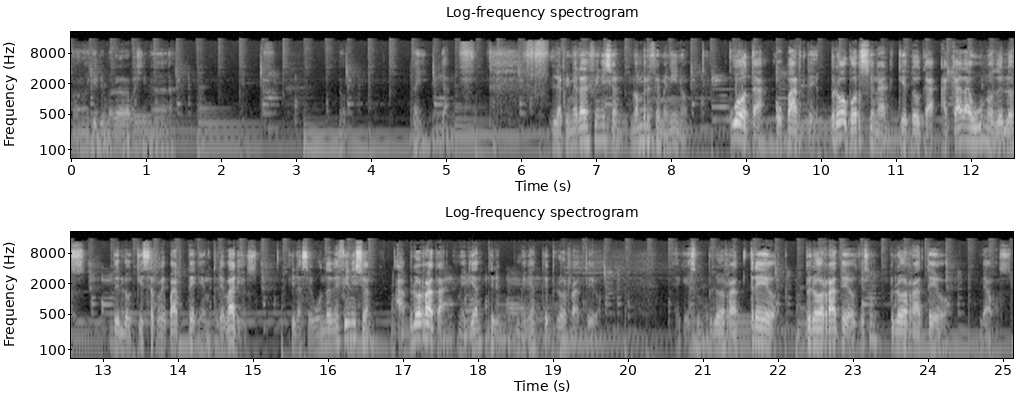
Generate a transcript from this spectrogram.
No, no quiero irme a la página. La primera definición, nombre femenino. Cuota o parte proporcional que toca a cada uno de los de lo que se reparte entre varios. Y la segunda definición, a prorata, mediante, mediante prorrateo. ¿Qué es un prorrateo? Prorrateo, ¿qué es un prorrateo? Veamos.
